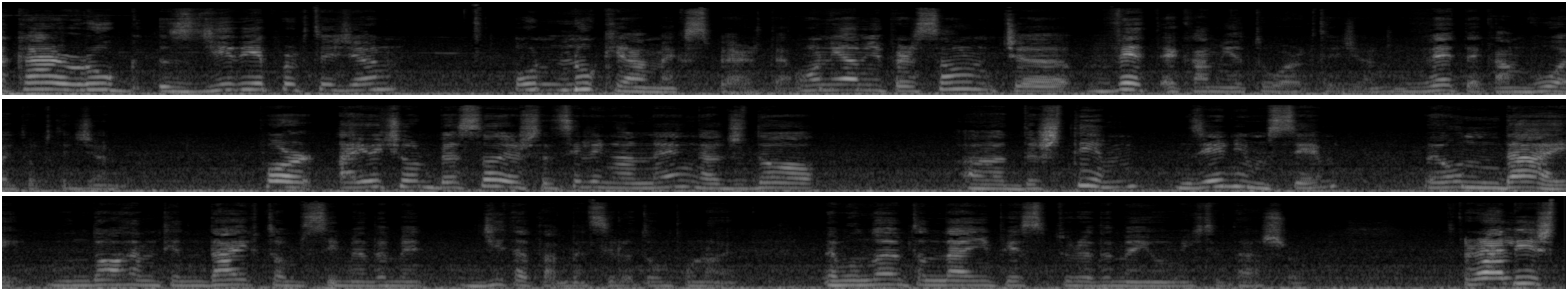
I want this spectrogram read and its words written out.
a ka rrugëzgjidhje për këtë gjë? Unë nuk jam eksperte. Unë jam një person që vetë e kam jetuar këtë gjë, vetë e kam vuajtur këtë gjë. Por ajo që unë besoj është secili nga ne, nga çdo uh, dështim, nxjerr një mësim dhe unë ndaj, mundohem t'i ndaj këto mësime dhe me të gjithë ata me të cilët unë punoj. Dhe mundohem të ndaj një pjesë të tyre dhe me ju miq të dashur. realisht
